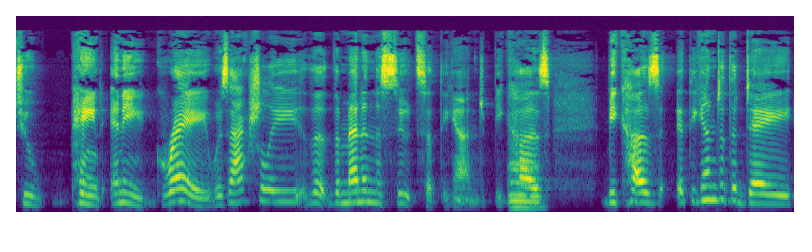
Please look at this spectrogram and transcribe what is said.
to paint any gray was actually the the men in the suits at the end because mm. because at the end of the day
